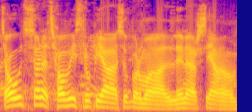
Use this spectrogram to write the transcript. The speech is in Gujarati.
ચૌદસો ને છવ્વીસ રૂપિયા સુપરમાં લેનાર શ્યામ.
